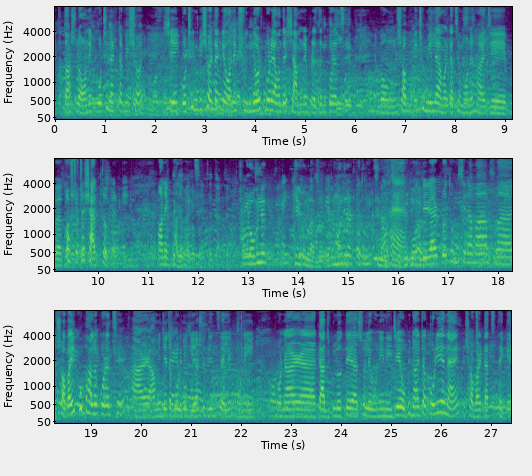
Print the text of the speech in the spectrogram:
এটা তো আসলে অনেক কঠিন একটা বিষয়। সেই কঠিন বিষয়টাকে অনেক সুন্দর করে আমাদের সামনে প্রেজেন্ট করেছে এবং সব কিছু মিলে আমার কাছে মনে হয় যে কষ্টটা সার্থক আর কি। অনেক ভালো হয়েছে। সবার অভিনয় কীরকম লাগল? এটা মন্দিরের প্রথম সিনেমা হ্যাঁ মন্দিরার প্রথম সিনেমা সবাই খুব ভালো করেছে। আর আমি যেটা বলব গিয়াসুদ্দিন সেলিম উনি ওনার কাজগুলোতে আসলে উনি নিজে অভিনয়টা করিয়ে নেয় সবার কাছ থেকে।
